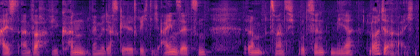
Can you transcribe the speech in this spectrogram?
heißt einfach, wir können, wenn wir das Geld richtig einsetzen, 20% ähm, mehr Leute erreichen.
